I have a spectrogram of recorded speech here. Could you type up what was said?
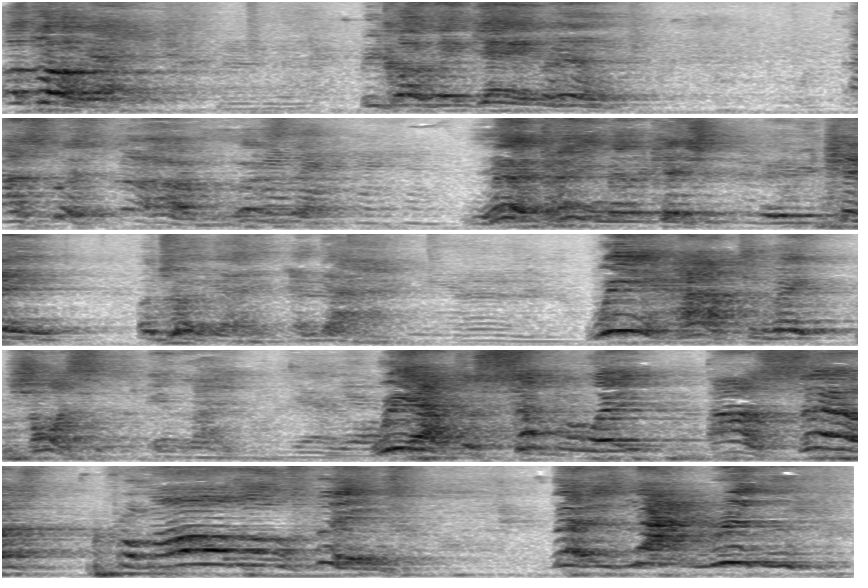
a drug addict because they gave him, I swear, uh, what is that? Med- pain medication, and he became a drug addict and died. We have to make choices in life. We have to separate ourselves from all those things that is not written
